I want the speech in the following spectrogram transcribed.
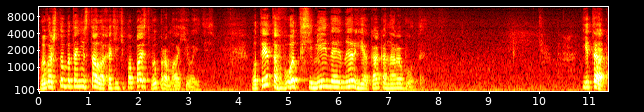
вы во что бы то ни стало хотите попасть, вы промахиваетесь. Вот это вот семейная энергия, как она работает. Итак,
